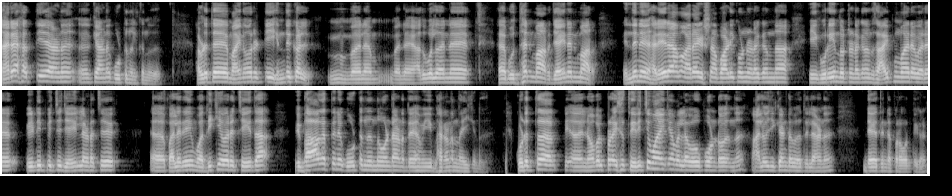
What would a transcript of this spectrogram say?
നരഹത്യയാണ് ഒക്കെയാണ് കൂട്ടു നിൽക്കുന്നത് അവിടുത്തെ മൈനോറിറ്റി ഹിന്ദുക്കൾ പിന്നെ പിന്നെ അതുപോലെ തന്നെ ബുദ്ധന്മാർ ജൈനന്മാർ എന്തിന് ഹരേ രാമ ഹരേ കൃഷ്ണ പാടിക്കൊണ്ട് നടക്കുന്ന ഈ കുറിയും തൊട്ട് നടക്കുന്ന സായിപ്പുമാരെ വരെ പീഡിപ്പിച്ച് ജയിലിലടച്ച് പലരെയും വധിക്കുക വരെ ചെയ്ത വിഭാഗത്തിന് കൂട്ടുനിന്നുകൊണ്ടാണ് അദ്ദേഹം ഈ ഭരണം നയിക്കുന്നത്. കൊടുത്ത നോബൽ പ്രൈസ് തിരിച്ചു വാങ്ങിക്കാൻ വല്ല വകുപ്പുണ്ടോ എന്ന് ആലോചിക്കേണ്ട വിധത്തിലാണ് ഇദ്ദേഹത്തിന്റെ പ്രവൃത്തികൾ.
